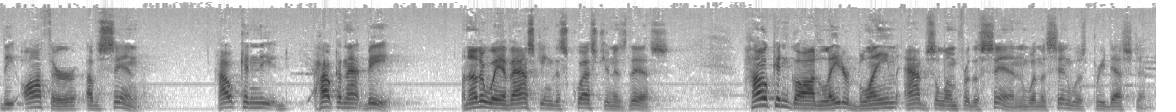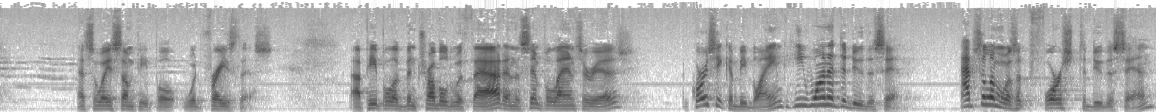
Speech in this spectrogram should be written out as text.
the author of sin. How can, the, how can that be? Another way of asking this question is this How can God later blame Absalom for the sin when the sin was predestined? That's the way some people would phrase this. Uh, people have been troubled with that, and the simple answer is of course he can be blamed. He wanted to do the sin. Absalom wasn't forced to do the sin.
